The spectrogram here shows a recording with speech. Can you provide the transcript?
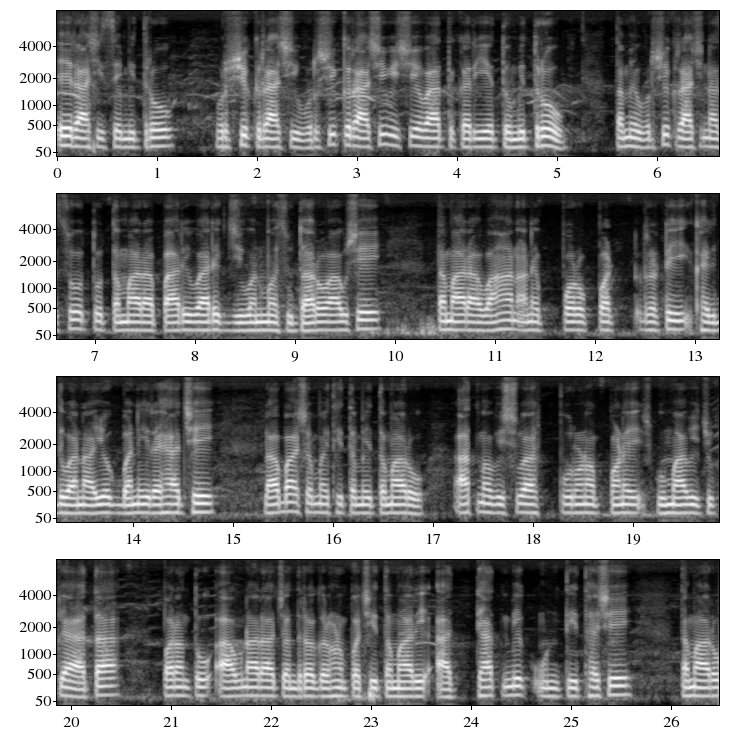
એ રાશિ છે મિત્રો, વૃશ્ચિક રાશિ. વૃશ્ચિક રાશિ વિશે વાત કરીએ તો મિત્રો, તમે વૃશ્ચિક રાશિના છો તો તમારા પારિવારિક જીવનમાં સુધારો આવશે. તમારા વાહન અને પ્રોપર્ટી ખરીદવાના યોગ બની રહ્યા છે. લાંબા સમયથી તમે તમારો આત્મવિશ્વાસ પૂર્ણપણે ગુમાવી ચૂક્યા હતા, પરંતુ આવનારા ચંદ્રગ્રહણ પછી તમારી આધ્યાત્મિક ઉન્નતિ થશે, તમારો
